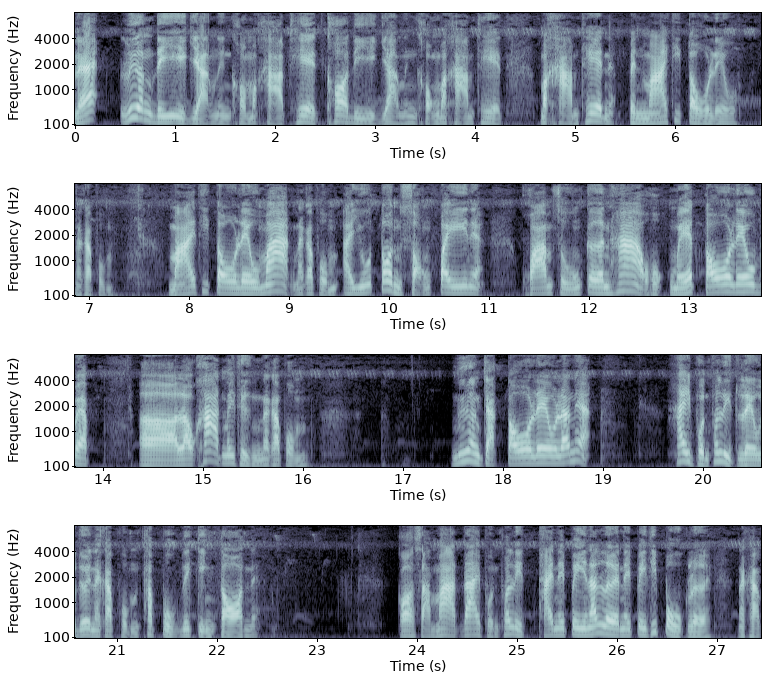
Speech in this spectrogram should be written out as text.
และเรื่องดีอีกอย่างหนึ่งของมะขามเทศ ข้อดีอีกอย่างหนึ่งของมะขามเทศมะขามเทศเนี่ยเป็นไม้ที่โตเร็วนะครับผมไม้ที่โตเร็วมากนะครับผมอายุต้น 2 ปีเนี่ยความสูงเกิน 5-6 เมตร โตเร็วแบบเเราคาดไม่ถึงนะครับผม เนื่องจากโตเร็วแล้วเนี่ย ให้ผลผลิตเร็วด้วยนะครับ ผมถ้าปลูกด้วยกิ่งตอนเนี่ย ก็สามารถได้ผลผลิตภายในปีนั้นเลยในปีที่ปลูกเลยนะครับ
